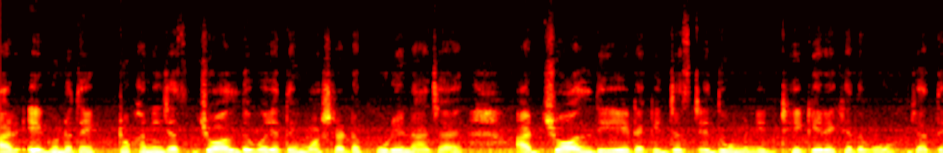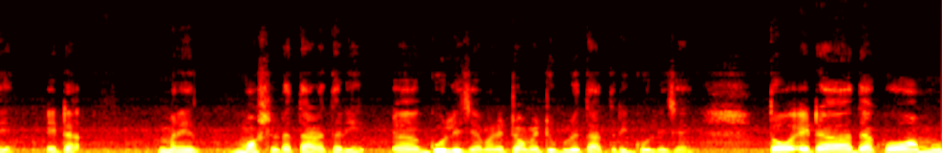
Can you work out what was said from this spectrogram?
আর এগুলোতে একটুখানি জাস্ট জল দেবো যাতে মশলাটা পুড়ে না যায়। আর জল দিয়ে এটাকে জাস্ট দু মিনিট ঢেকে রেখে দেবো যাতে এটা মানে মশলাটা তাড়াতাড়ি গলে যায় মানে টমেটোগুলো তাড়াতাড়ি গলে যায়। তো এটা দেখো আমার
